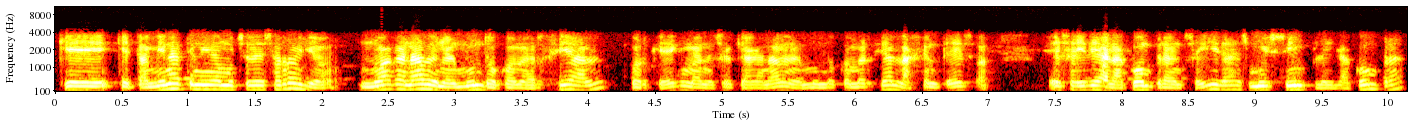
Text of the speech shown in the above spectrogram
que, que, también ha tenido mucho desarrollo. No ha ganado en el mundo comercial, porque Ekman es el que ha ganado en el mundo comercial, la gente esa, esa idea la compra enseguida, es muy simple y la compra,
